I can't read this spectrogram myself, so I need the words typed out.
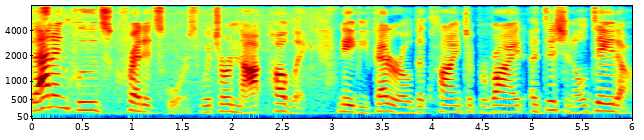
That includes credit scores, which are not public. Navy Federal declined to provide additional data.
